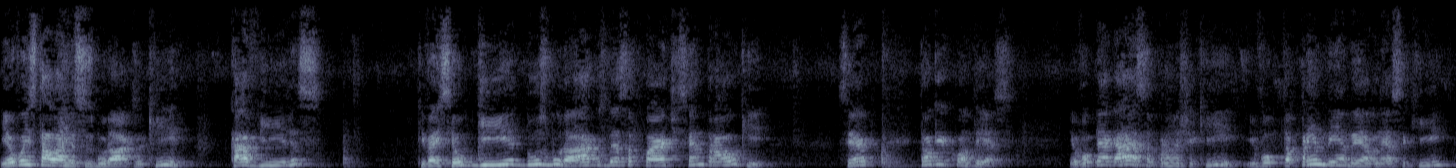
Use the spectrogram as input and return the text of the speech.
Eu vou instalar nesses buracos aqui cavilhas, que vai ser o guia dos buracos dessa parte central aqui, certo? Então o que, que acontece? Eu vou pegar essa prancha aqui e vou estar tá prendendo ela nessa aqui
